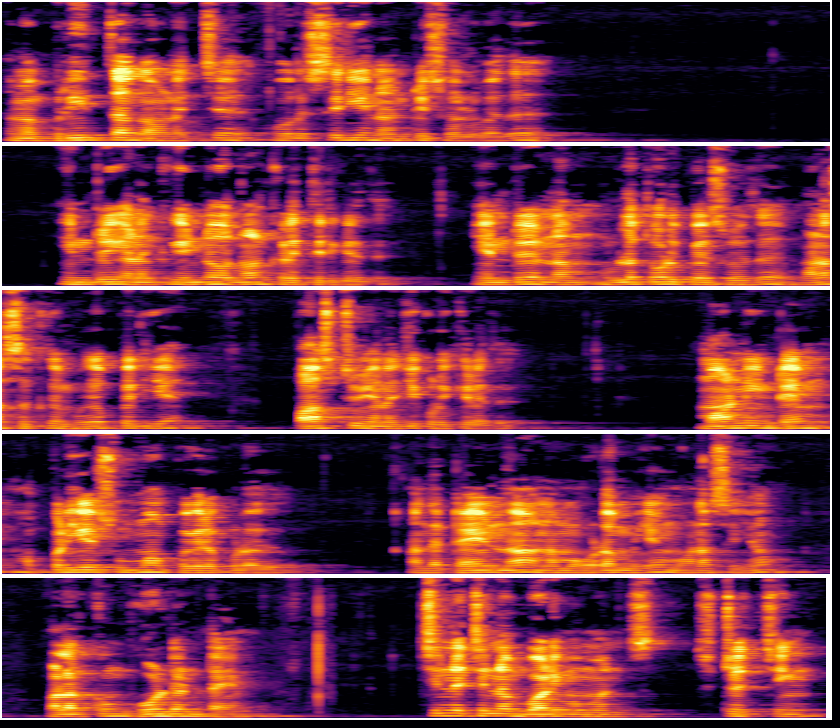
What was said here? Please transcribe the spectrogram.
நம்ம ப்ரீத்தாக கவனித்து ஒரு சிறிய நன்றி சொல்வது. இன்று எனக்கு இன்னொரு நாள் கிடைத்திருக்கிறது. என்று நம் உள்ளத்தோடு பேசுவது மனசுக்கு மிகப்பெரிய பாசிட்டிவ் எனர்ஜி கொடுக்கிறது. மார்னிங் டைம் அப்படியே சும்மா போயிடக்கூடாது. அந்த டைம் தான் நம்ம உடம்பையும் மனசையும் வளர்க்கும் கோல்டன் டைம் சின்ன சின்ன பாடி மூமெண்ட்ஸ் ஸ்ட்ரெச்சிங்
